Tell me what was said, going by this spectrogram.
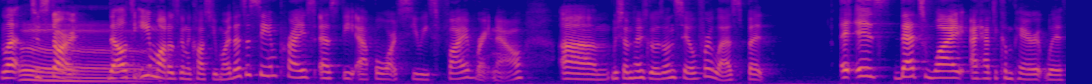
Let to start. The Uh. LTE model is going to cost you more. That's the same price as the Apple Watch Series Five right now, um, which sometimes goes on sale for less. But it is that's why I have to compare it with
